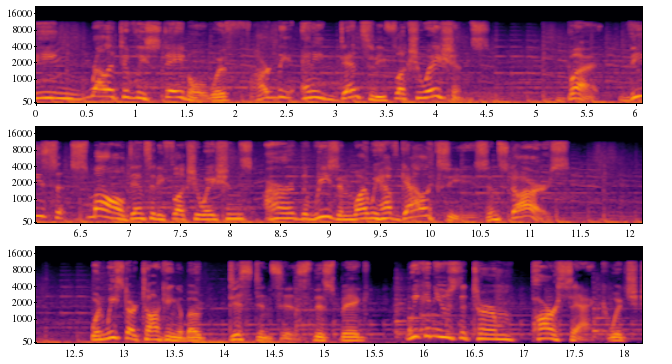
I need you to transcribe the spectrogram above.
being relatively stable with hardly any density fluctuations. But these small density fluctuations are the reason why we have galaxies and stars. When we start talking about distances this big, we can use the term parsec, which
